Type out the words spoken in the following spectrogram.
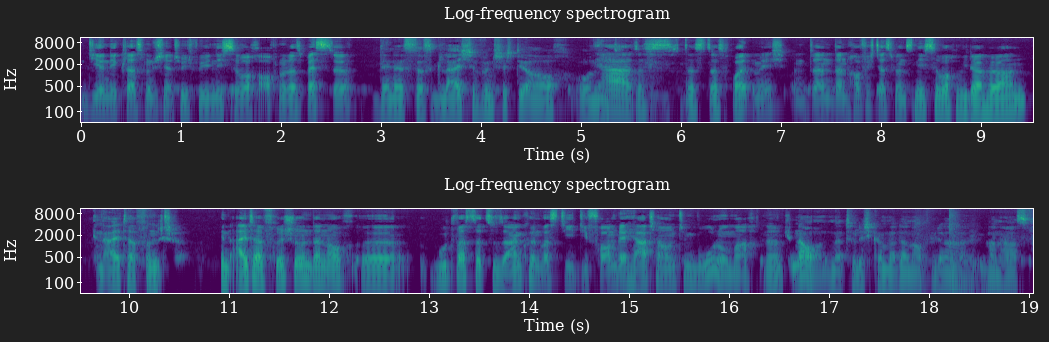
dir, Niklas, wünsche ich natürlich für die nächste Woche auch nur das Beste. Dennis, das Gleiche wünsche ich dir auch. Und ja, das, das, das freut mich. Und dann, dann hoffe ich, dass wir uns nächste Woche wieder hören. In alter Frische in alter Frische und dann auch äh, gut was dazu sagen können, was die, die Form der Hertha und dem Bruno macht. Ne? Genau, und natürlich können wir dann auch wieder über den HSV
